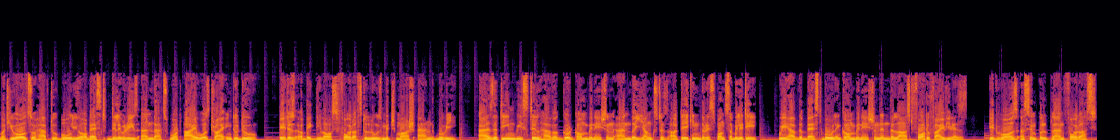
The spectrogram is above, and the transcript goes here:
but you also have to bowl your best deliveries and that's what I was trying to do. It is a big loss for us to lose Mitch Marsh and Bhuvi. As a team we still have a good combination and the youngsters are taking the responsibility. We have the best bowling combination in the last 4 to 5 years. It was a simple plan for us.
